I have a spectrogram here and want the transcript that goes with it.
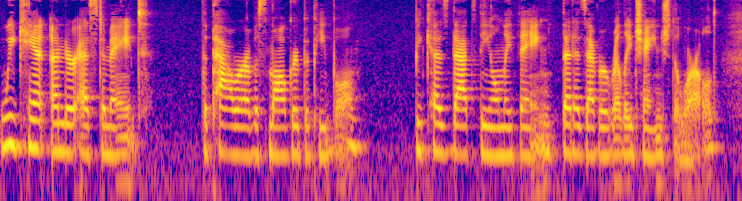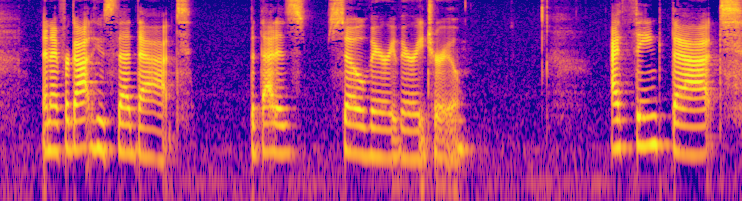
we can't underestimate the power of a small group of people because that's the only thing that has ever really changed the world. And I forgot who said that, but that is so very, very true. I think that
